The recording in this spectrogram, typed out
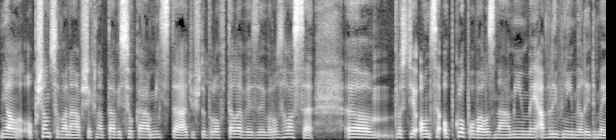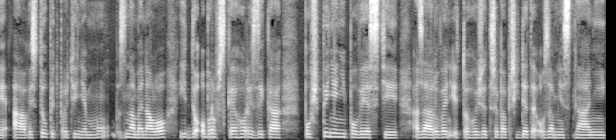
měl obšancovaná všechna ta vysoká místa, ať už to bylo v televizi, v rozhlase. Ehm, prostě on se obklopoval známými a vlivnými lidmi a vystoupit proti němu znamenalo jít do obrovského rizika pošpinění pověsti a zároveň i toho, že třeba přijdete o zaměstnání.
